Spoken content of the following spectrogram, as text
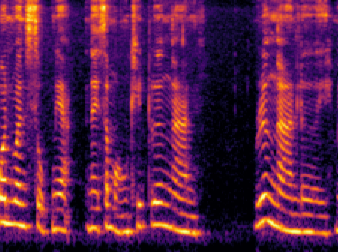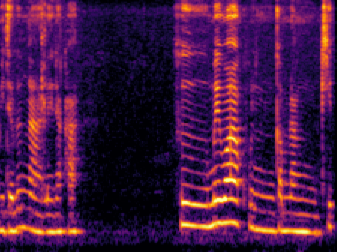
คนวันศุกร์เนี่ยในสมองคิดเรื่องงาน เรื่องงานเลย มีแต่เรื่องงานเลยนะคะ คือไม่ว่าคุณกำลังคิด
